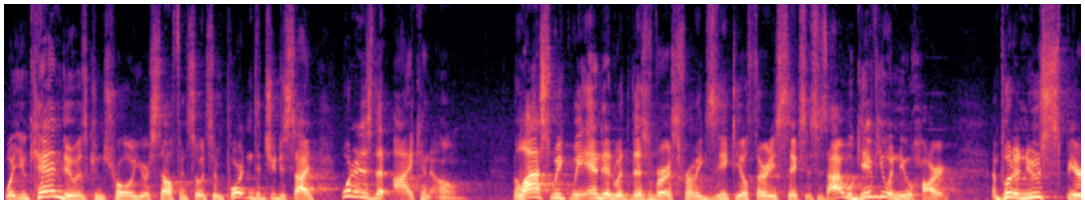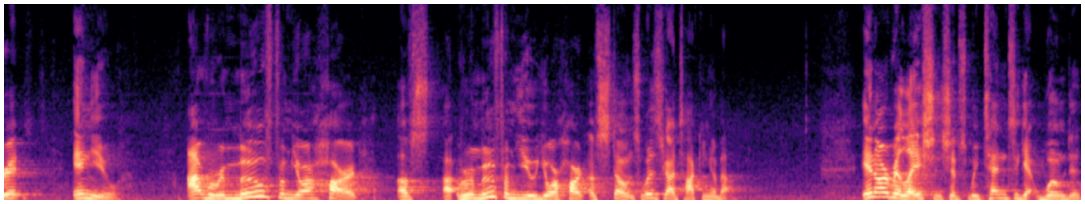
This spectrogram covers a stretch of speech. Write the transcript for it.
What you can do is control yourself. And so, it's important that you decide what it is that I can own. The last week we ended with this verse from Ezekiel 36. It says, I will give you a new heart and put a new spirit in you. I will remove from your heart of, uh, remove from you your heart of stone. So, what is God talking about? In our relationships, we tend to get wounded.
